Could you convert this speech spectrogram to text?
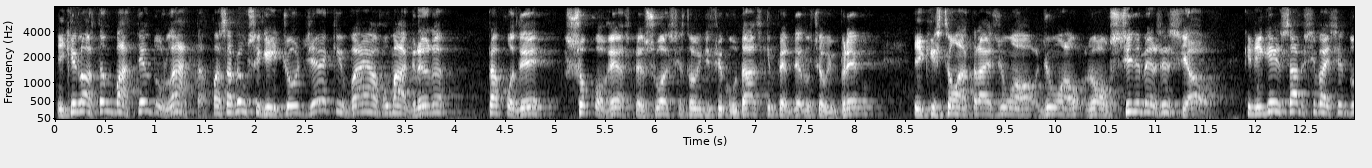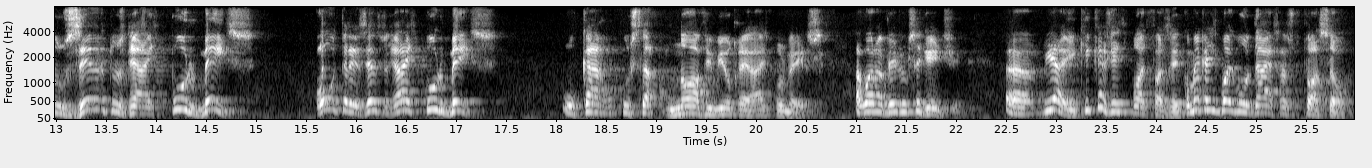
em que nós estamos batendo lata para saber o seguinte: onde é que vai arrumar grana para poder socorrer as pessoas que estão em dificuldades, que perderam o seu emprego e que estão atrás de um, de um auxílio emergencial, que ninguém sabe se vai ser 200 reais por mês ou 300 reais por mês. O carro custa 9 mil reais por mês. Agora veja o seguinte: uh, e aí, o que, que a gente pode fazer? Como é que a gente pode mudar essa situação?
